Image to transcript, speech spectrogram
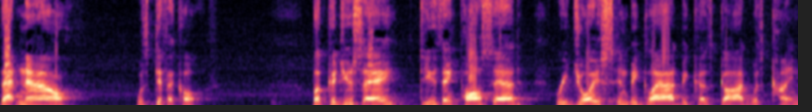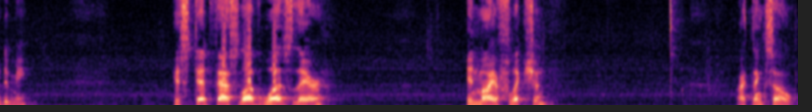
That now was difficult. But could you say, do you think Paul said, rejoice and be glad because God was kind to me? His steadfast love was there in my affliction? I think so.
